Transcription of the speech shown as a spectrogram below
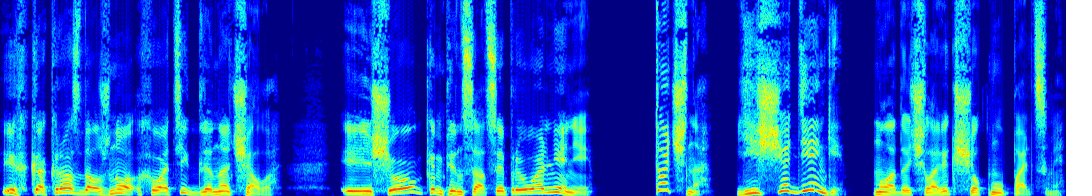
Их как раз должно хватить для начала. И еще компенсация при увольнении». «Точно! Еще деньги!» — молодой человек щелкнул пальцами.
